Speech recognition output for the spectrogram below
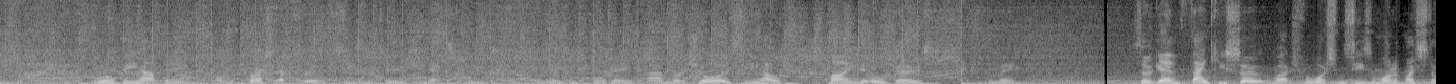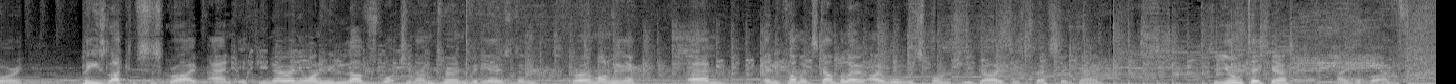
will be happening on the first episode of season two next week, or maybe four days. I'm not sure. Let's see how kind it all goes for me. So again, thank you so much for watching season one of my story. Please like and subscribe, and if you know anyone who loves watching unturned videos, then throw them on here. Um, any comments down below, I will respond to you guys as best I can. So you all take care, and goodbye.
